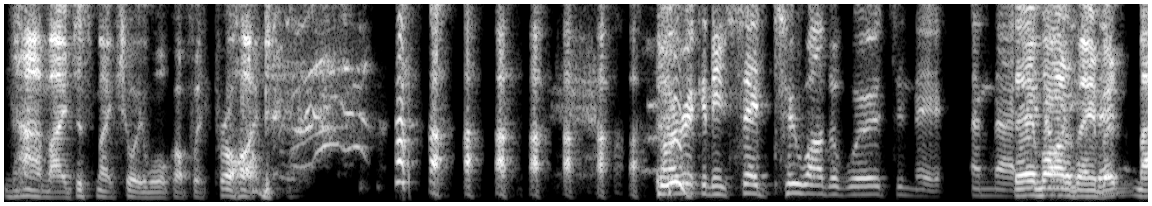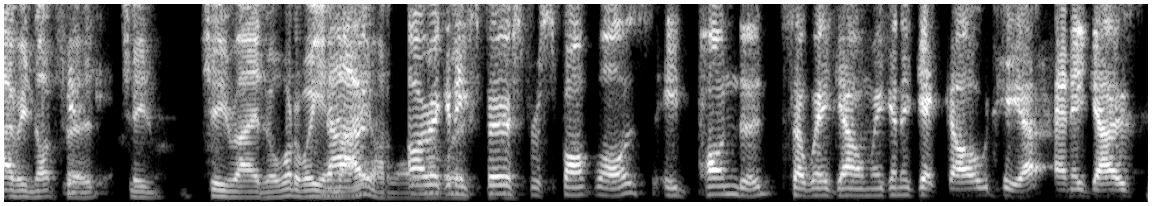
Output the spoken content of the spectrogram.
"Nah, mate, just make sure you walk off with pride." I reckon he said two other words in there. And that, There might have been, said? but maybe not for G G rated or what are we? No, MA? I, don't know I reckon his first response was he'd pondered. So we're going, we're going to get gold here. And he goes,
